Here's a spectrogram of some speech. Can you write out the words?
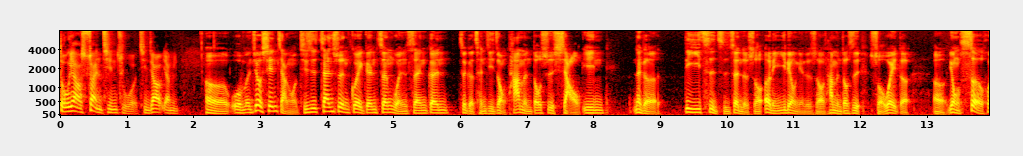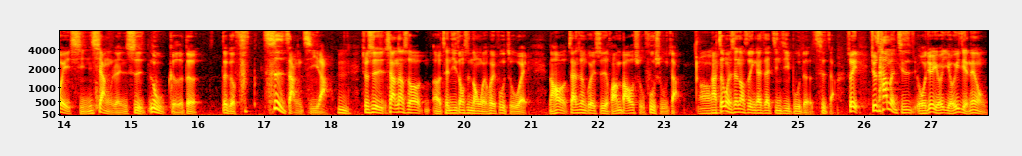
都要算清楚哦。请教杨明。呃，我们就先讲哦，其实詹顺贵跟曾文生跟这个陈吉仲，他们都是小英那个第一次执政的时候，二零一六年的时候，他们都是所谓的。呃，用社会形象人士入阁的这个次长级啦，嗯，就是像那时候，呃，陈吉仲是农委会副主委，然后詹顺贵是环保署副署长，哦，那曾文生那时候应该在经济部的次长，所以就是他们其实我觉得有有一点那种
